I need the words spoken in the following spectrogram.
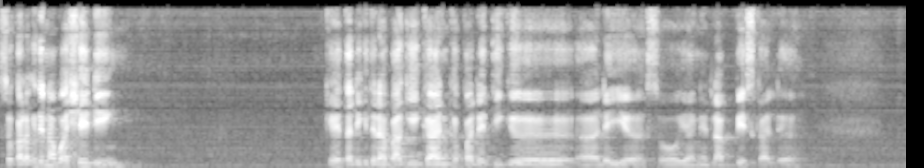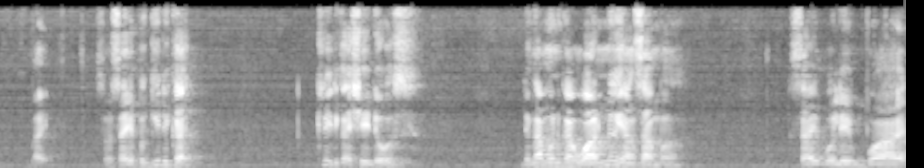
So kalau kita nak buat shading, okay, tadi kita dah bagikan kepada tiga uh, layer. So yang ni adalah base color. Baik. So saya pergi dekat klik dekat shadows dengan menggunakan warna yang sama saya boleh buat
